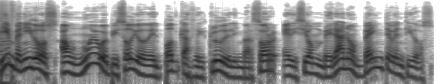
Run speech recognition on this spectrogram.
Bienvenidos a un nuevo episodio del podcast del Club del Inversor, edición verano 2022.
